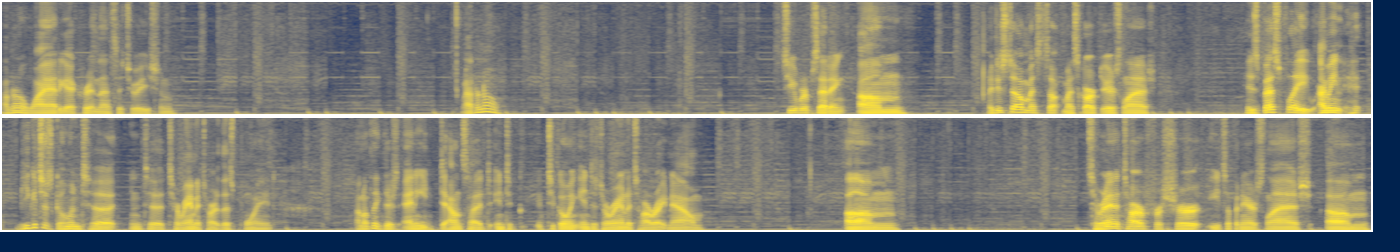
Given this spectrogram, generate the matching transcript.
I don't know why I had to get crit in that situation. I don't know super upsetting. Um, I do still have my my Scarfed Air Slash. His best play, I mean, he could just go into into Tyranitar at this point. I don't think there's any downside to, into to going into Tyranitar right now. Um, Tyranitar for sure eats up an Air Slash. Um,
